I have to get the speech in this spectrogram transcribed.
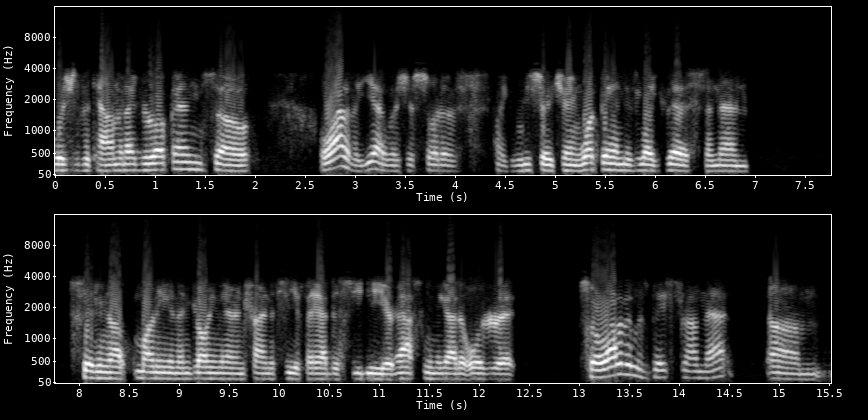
which is the town that I grew up in. So a lot of it, yeah, was just sort of like researching what band is like this, and then saving up money and then going there and trying to see if they had the CD or asking the guy to order it. So a lot of it was based around that. Um,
